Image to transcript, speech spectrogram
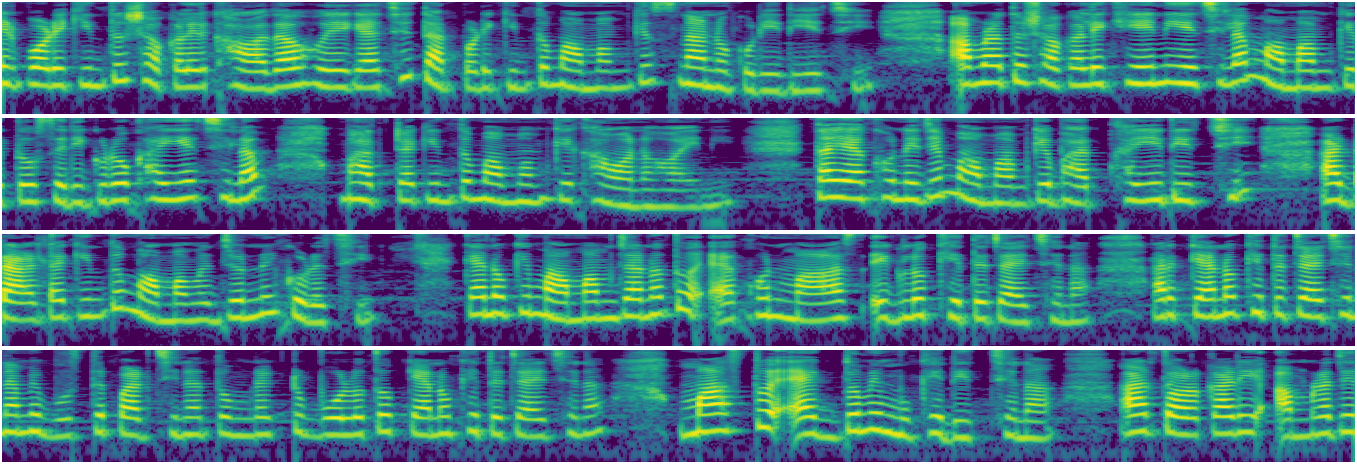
এরপরে কিন্তু সকালের খাওয়া দাওয়া হয়ে গেছে, তারপরে কিন্তু মামামকে স্নানও করিয়ে দিয়েছি। আমরা তো সকালে খেয়ে নিয়েছিলাম, মামামকে তো সেরিগুলো খাইয়েছিলাম, ভাতটা কিন্তু মামামকে খাওয়ানো হয়নি। তাই এখন এই যে মামামকে ভাত খাইয়ে দিচ্ছি আর ডালটা কিন্তু মামামের জন্যই করেছি। কেন কি মামাম জানো তো, এখন মাছ এগুলো খেতে চাইছে না। আর কেন খেতে চাইছে না আমি বুঝতে পারছি না, তোমরা একটু বলো তো কেন খেতে চাইছে না? মাছ তো একদমই মুখে দিচ্ছে না। আর তরকারি, আমরা যে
